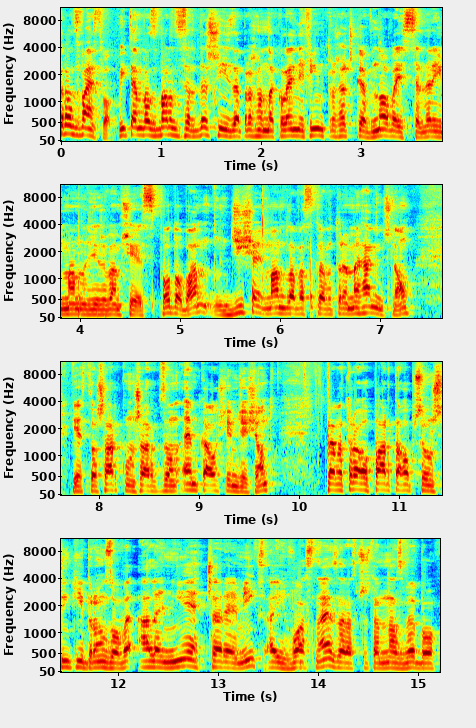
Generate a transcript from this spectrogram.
Drodzy Państwo, witam Was bardzo serdecznie i zapraszam na kolejny film, troszeczkę w nowej scenerii. Mam nadzieję, że Wam się spodoba. Dzisiaj mam dla Was klawiaturę mechaniczną. Jest to Sharkun Sharkzone MK80. Klawiatura oparta o przełączniki brązowe, ale nie Cheremix, a ich własne. Zaraz przeczytam nazwę, bo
